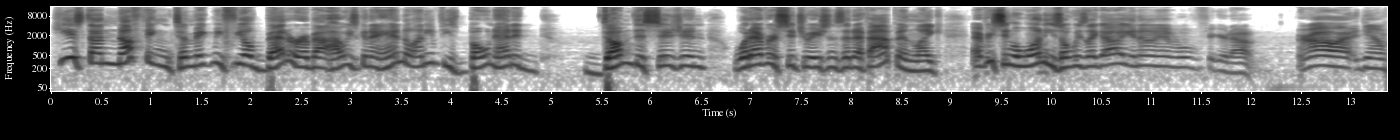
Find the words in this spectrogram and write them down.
He has done nothing to make me feel better about how he's going to handle any of these boneheaded dumb decision, whatever situations that have happened. Like every single one, he's always like, "Oh, you know, yeah, we'll figure it out," or "Oh, I, you know,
